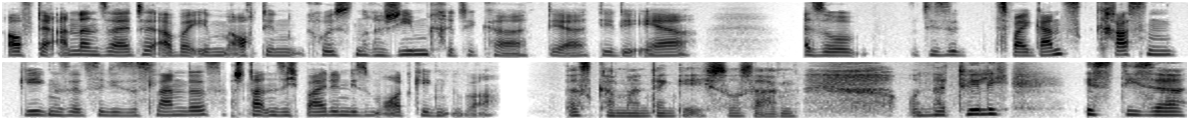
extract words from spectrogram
auf der anderen Seite aber eben auch den größten Regimekritiker der DDR. Also diese zwei ganz krassen Gegensätze dieses Landes standen sich beide in diesem Ort gegenüber. Das kann man, denke ich, so sagen. Und natürlich ist dieser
